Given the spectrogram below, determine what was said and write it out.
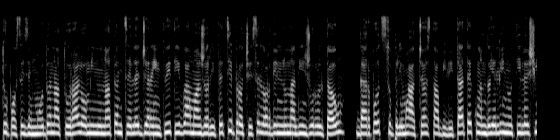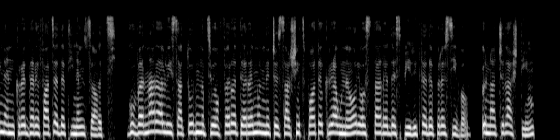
Tu posezi în mod natural o minunată înțelegere intuitivă a majorității proceselor din lumea din jurul tău, dar poți suprima această abilitate cu îndoieli inutile și neîncredere față de tine însăți. Guvernarea lui Saturn îți oferă terenul necesar și îți poate crea uneori o stare de spirit depresivă. În același timp,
